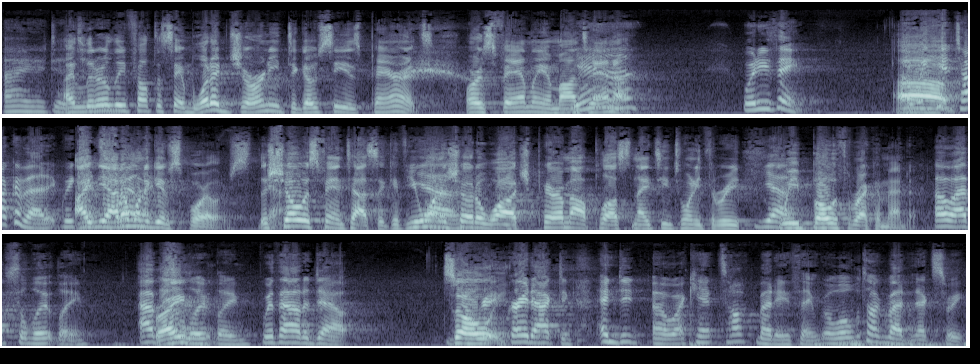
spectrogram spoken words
I did. I too. literally felt the same. What a journey to go see his parents or his family in Montana. Yeah. What do you think? Uh, we can't talk about it. We I, yeah, I don't want to give spoilers. The show is fantastic. If you want a show to watch, Paramount Plus 1923, Yeah. we both recommend it. Oh, absolutely, absolutely, without a doubt. So Great, great acting. And did oh, I can't talk about anything. Well, we'll talk about it next week.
